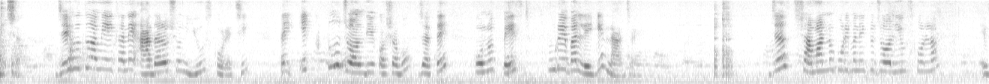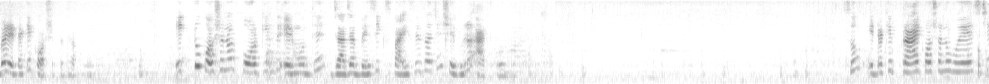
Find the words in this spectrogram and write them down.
আচ্ছা যেহেতু আমি এখানে আদা, রসুন ইউজ করেছি, তাই একটু জল দিয়ে কষাবো যাতে কোনো পেস্ট পুড়ে বা লেগে না যায়। জাস্ট সামান্য পরিমাণে একটু জল ইউজ করলাম। এবার এটাকে কষাতে থাকব। একটু কষানোর পর কিন্তু এর মধ্যে যা যা বেসিক স্পাইসেস আছে সেগুলো অ্যাড করব। সো এটাকে প্রায় কষানো হয়ে এসছে।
